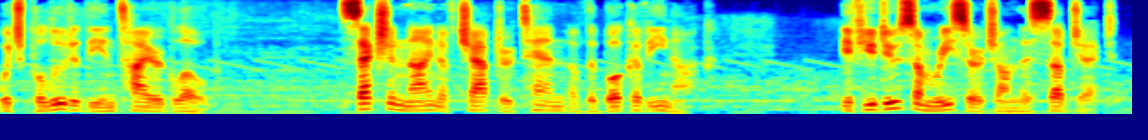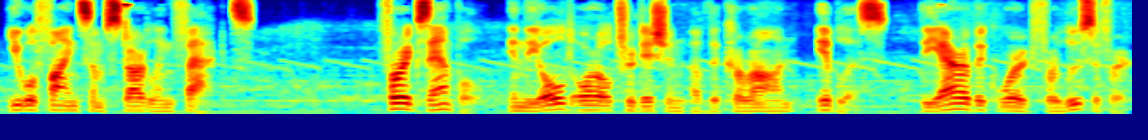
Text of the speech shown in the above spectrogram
which polluted the entire globe. Section 9 of Chapter 10 of the Book of Enoch. If you do some research on this subject, you will find some startling facts. For example, in the old oral tradition of the Quran, Iblis, the Arabic word for Lucifer,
